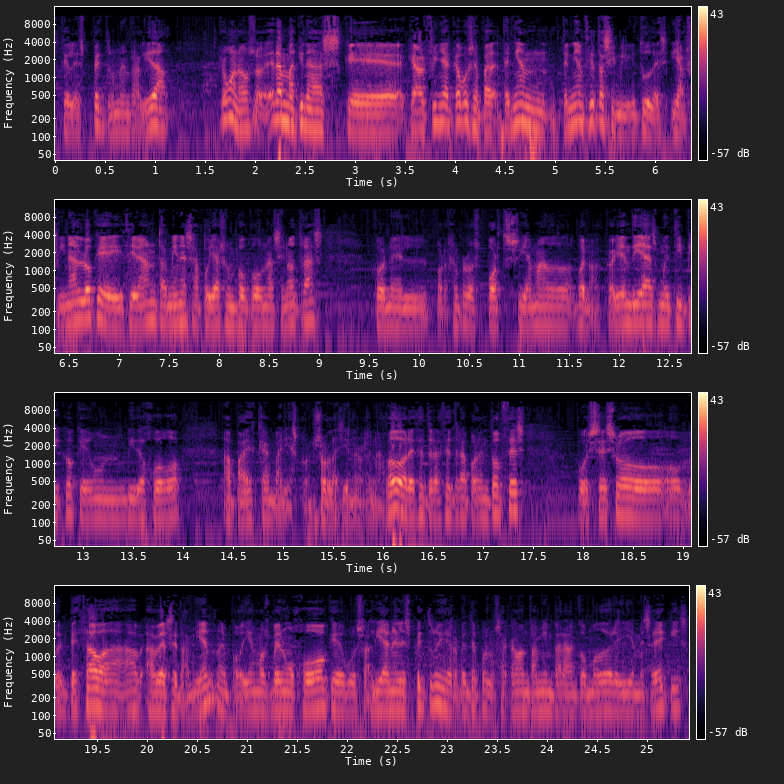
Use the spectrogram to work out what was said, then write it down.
que el Spectrum en realidad. Pero bueno, eran máquinas que, que al fin y al cabo tenían, tenían ciertas similitudes y al final lo que hicieron también es apoyarse un poco unas en otras con el, por ejemplo, los ports llamados, bueno, que hoy en día es muy típico que un videojuego aparezca en varias consolas y en el ordenador, etcétera, etcétera. Por entonces, pues eso empezaba a, verse también. Podíamos ver un juego que pues, salía en el Spectrum y de repente pues lo sacaban también para Commodore y MSX,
